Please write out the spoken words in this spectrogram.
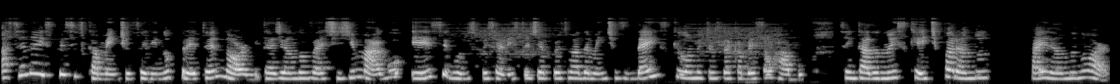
A cena é especificamente o felino preto enorme, trajando vestes de mago e, segundo especialistas, de aproximadamente uns 10 quilômetros da cabeça ao rabo, sentado no skate parando, pairando no ar.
